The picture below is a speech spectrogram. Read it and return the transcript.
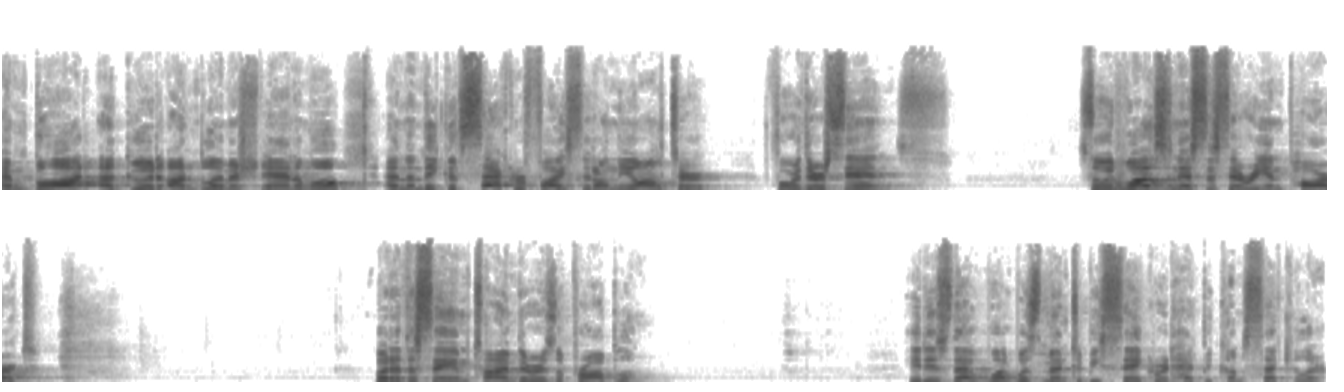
and bought a good, unblemished animal, and then they could sacrifice it on the altar for their sins. So it was necessary in part. But at the same time, there is a problem. It is that what was meant to be sacred had become secular.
